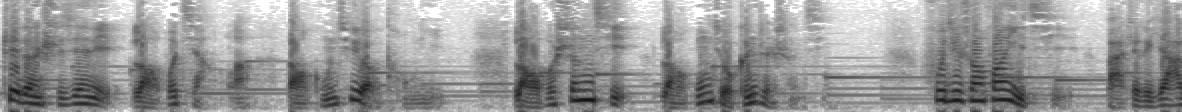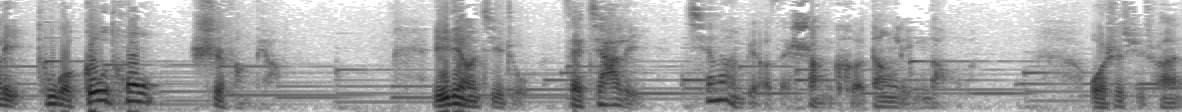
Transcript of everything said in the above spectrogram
这段时间里，老婆讲了，老公就要同意；老婆生气，老公就跟着生气。夫妻双方一起把这个压力通过沟通释放掉。一定要记住，在家里千万不要再上课当领导了。我是许川，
